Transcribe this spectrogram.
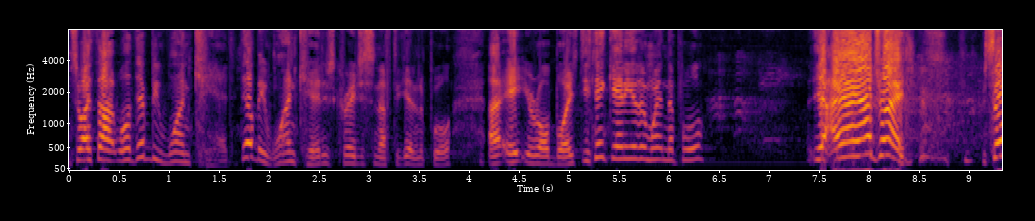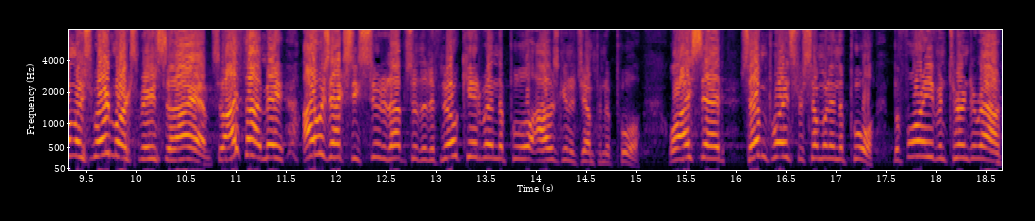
So I thought, well, there'll be one kid. There'll be one kid who's courageous enough to get in the pool. Uh, eight-year-old boys. Do you think any of them went in the pool? Yeah, that's right. Somebody's way more experienced than I am. So I thought maybe I was actually suited up so that if no kid went in the pool, I was going to jump in the pool. Well, I said seven points for someone in the pool. Before I even turned around,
